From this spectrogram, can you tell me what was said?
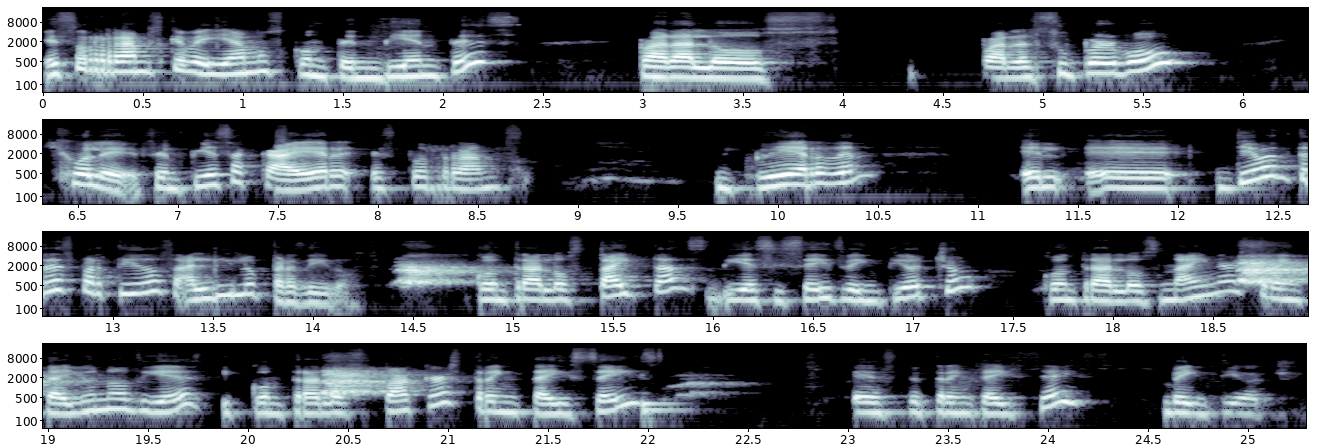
Esos Rams que veíamos contendientes para los para el Super Bowl, híjole, se empieza a caer estos Rams y pierden. El, eh, llevan tres partidos al hilo perdidos contra los Titans 16-28, contra los Niners 31-10 y contra los Packers 36, este 36-28.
